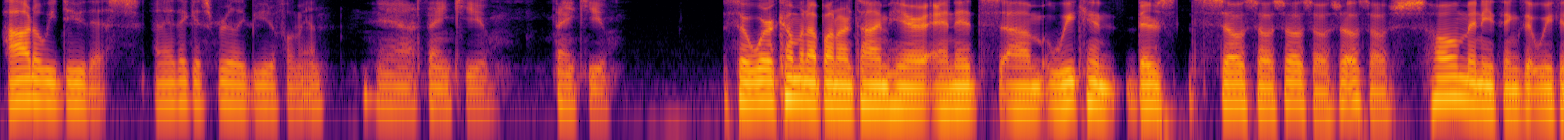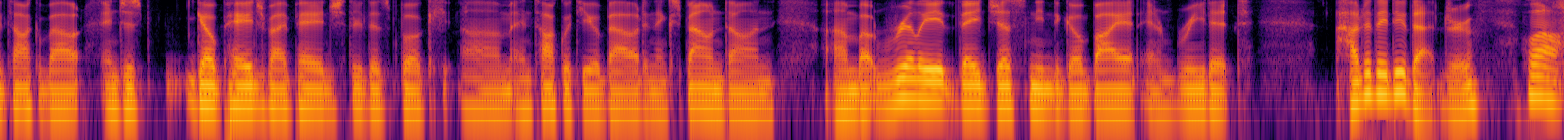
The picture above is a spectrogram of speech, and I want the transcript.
how do we do this? And I think it's really beautiful, man. Yeah, thank you. Thank you. So we're coming up on our time here, and it's um, we can. There's so so so so so so so many things that we could talk about, and just go page by page through this book um, and talk with you about and expound on. Um, but really, they just need to go buy it and read it. How do they do that, Drew? Well,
